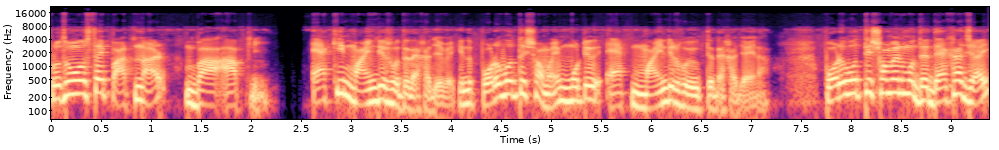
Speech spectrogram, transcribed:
প্রথম অবস্থায় পার্টনার বা আপনি একই মাইন্ডের হতে দেখা যাবে। কিন্তু পরবর্তী সময়ে মোটেও এক মাইন্ডের হয়ে উঠতে দেখা যায় না। পরবর্তী সময়ের মধ্যে দেখা যায়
